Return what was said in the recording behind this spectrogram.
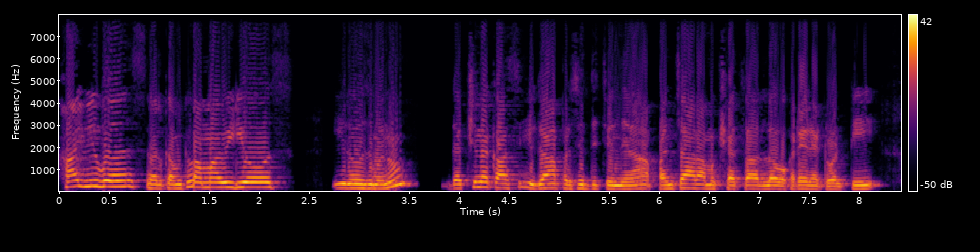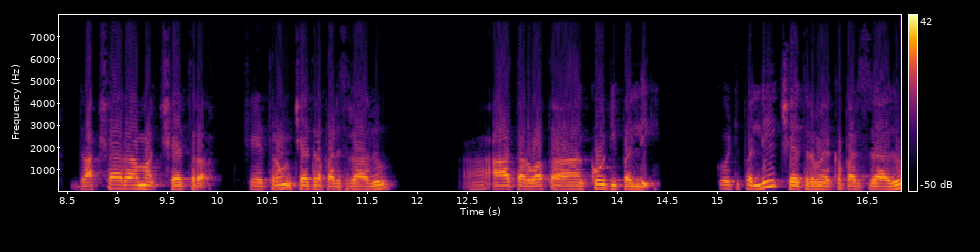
hi viewers welcome to Amma videos ఈరోజు మనం దక్షిణ కాశీగా ప్రసిద్ధి చెందిన పంచారామ క్షేత్రాల్లో ఒకటైనటువంటి ద్రాక్షారామ క్షేత్ర క్షేత్రం క్షేత్ర పరిసరాలు ఆ, తర్వాత కోటిపల్లి కోటిపల్లి క్షేత్రం యొక్క పరిసరాలు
